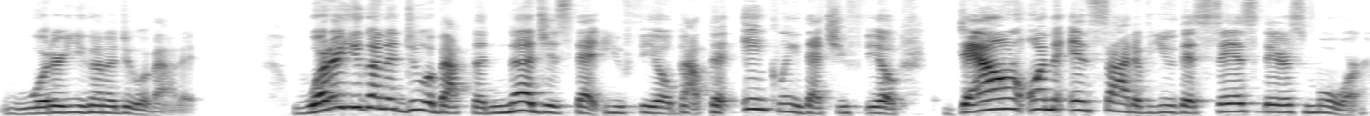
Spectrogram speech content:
what are you going to do about it? What are you going to do about the nudges that you feel, about the inkling that you feel down on the inside of you that says there's more?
